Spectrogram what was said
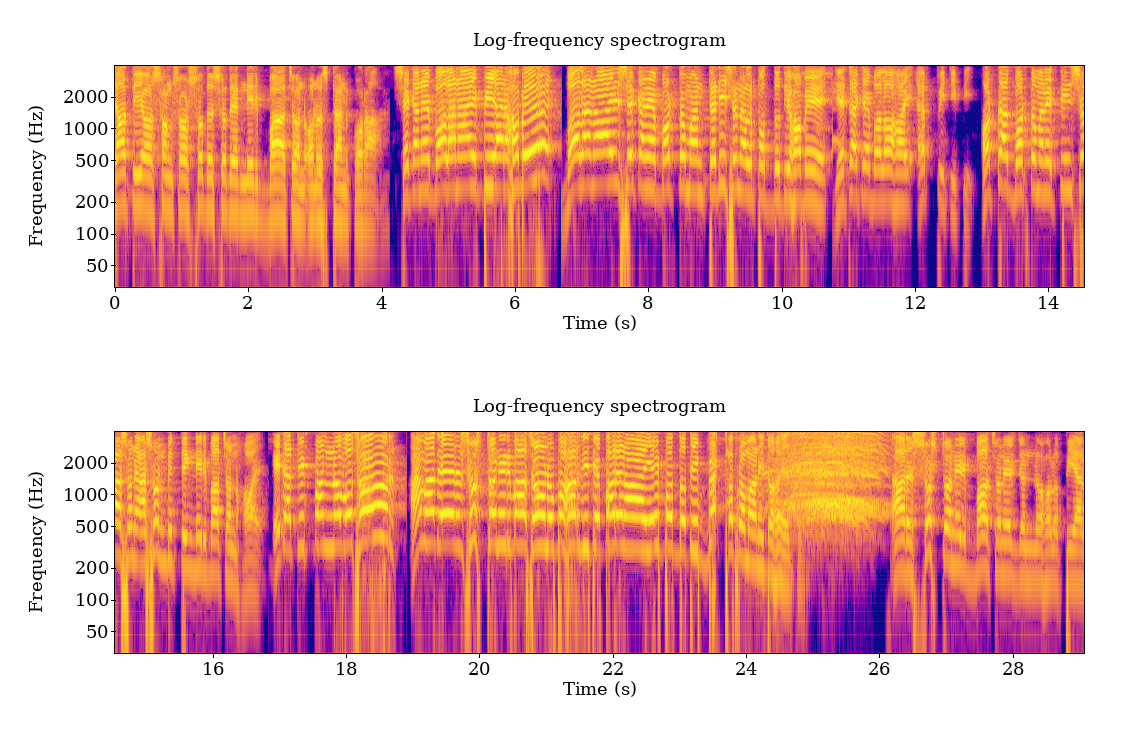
জাতীয় সংসদ সদস্যদের নির্বাচন অনুষ্ঠান করা। সেখানে বলা নাই পিয়ার হবে, বলা নাই সেখানে বর্তমান ট্রেডিশনাল পদ্ধতি হবে, যেটাকে বলা হয় এফপিটিপি অর্থাৎ বর্তমানে তিনশো আসনে আসন ভিত্তিক নির্বাচন হয়। এটা তিপ্পান্ন বছর আমাদের সুষ্ঠু নির্বাচন উপহার দিতে পারে না এই পদ্ধতি ব্যর্থ প্রমাণিত হয়েছে। আর সুষ্ঠু নির্বাচনের জন্য হলো পিয়ার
